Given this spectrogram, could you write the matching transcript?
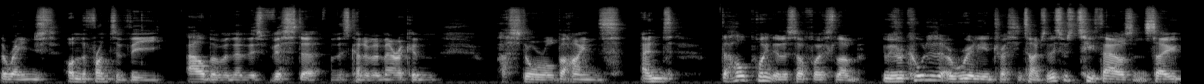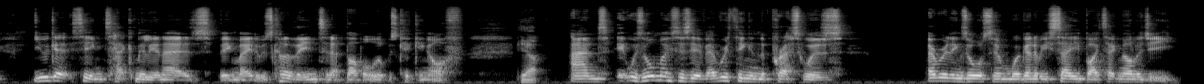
arranged on the front of the album, and then this vista, this kind of American pastoral behind, and the whole point of the Software Slump. It was recorded at a really interesting time. So this was 2000. So you were get seeing tech millionaires being made. It was kind of the internet bubble that was kicking off. Yeah. And it was almost as if everything in the press was everything's awesome, we're going to be saved by technology,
